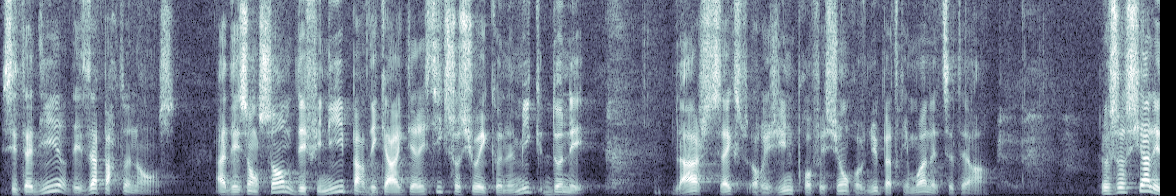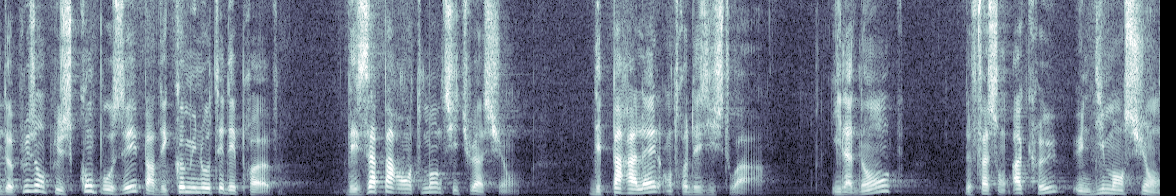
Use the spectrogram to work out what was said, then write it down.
c'est-à-dire des appartenances à des ensembles définis par des caractéristiques socio-économiques données l'âge, sexe, origine, profession, revenu, patrimoine, etc. Le social est de plus en plus composé par des communautés d'épreuves, des apparentements de situations, des parallèles entre des histoires. Il a donc, de façon accrue une dimension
